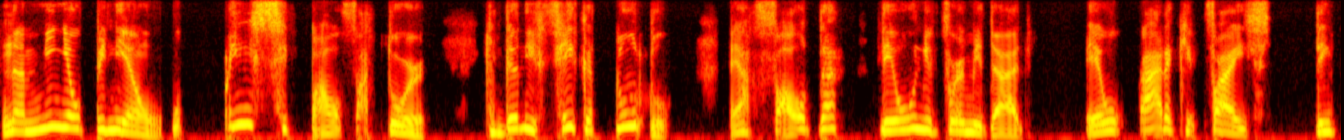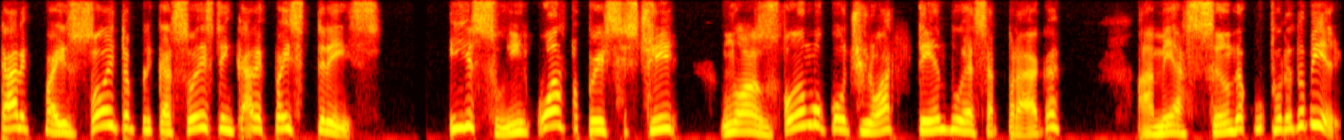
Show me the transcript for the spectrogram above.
Na minha opinião, o principal fator que danifica tudo é a falta de uniformidade. É o cara que faz. Tem cara que faz oito aplicações, tem cara que faz três. Isso, enquanto persistir, nós vamos continuar tendo essa praga ameaçando a cultura do milho.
